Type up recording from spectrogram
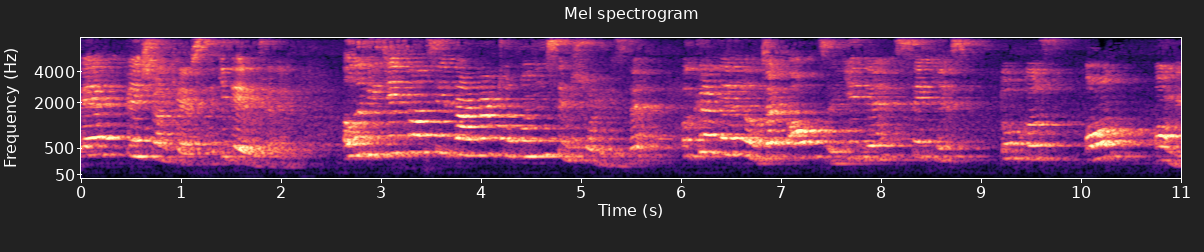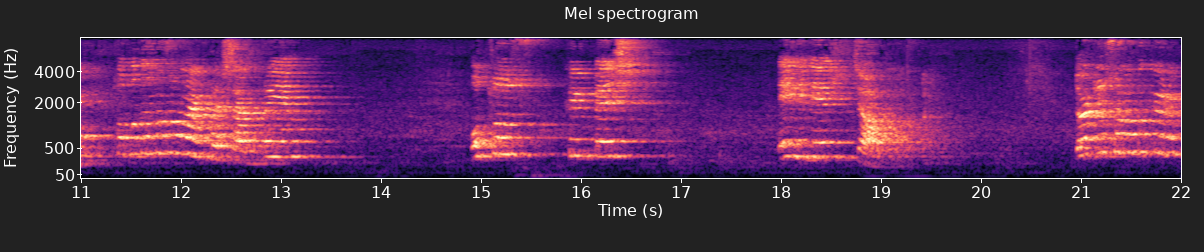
ve 5 12 arasındaki değeri üzeri. Alabileceği tavsiye değerler toplamını istemiş soru bizde. Bakıyorum neler alacak? 6, 7, 8, 9, 10, 11. Topladığımız zaman arkadaşlar burayı 30, 45, 51 cevap. Dördüncü soruma bakıyorum.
